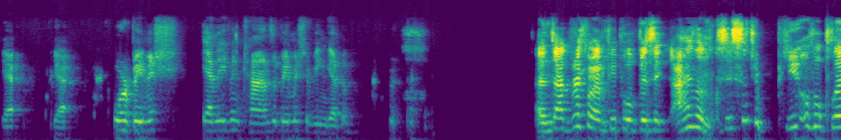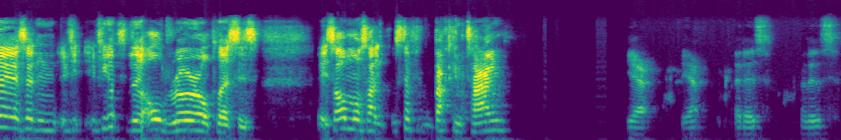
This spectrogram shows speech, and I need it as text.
Yeah, yeah. Or Beamish. And even cans of Beamish if you can get them. And I'd recommend people visit Ireland because it's such a beautiful place. And if you, if you go to the old rural places, it's almost like stuff back in time. Yeah, yeah. It is. It is.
